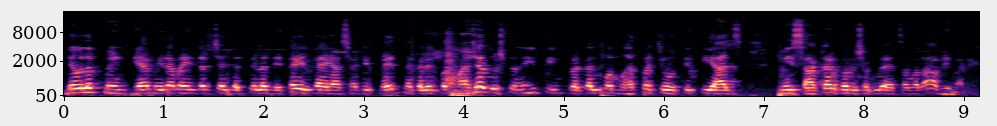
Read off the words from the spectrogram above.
डेव्हलपमेंट या मीराबाईंदरच्या जनतेला देता येईल का यासाठी प्रयत्न करेल पण माझ्या दृष्टीने ही तीन प्रकल्प महत्त्वाचे होते की आज मी साकार करू शकलो याचा मला अभिमान आहे.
